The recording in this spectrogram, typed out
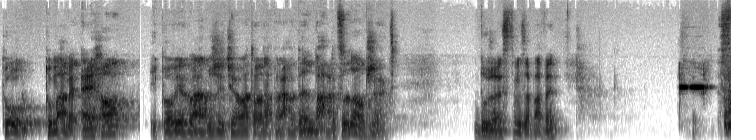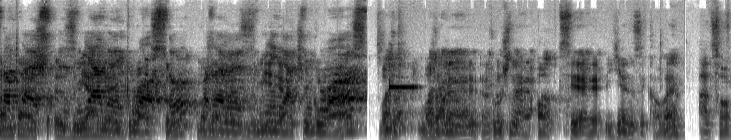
tu, tu mamy echo i powiem Wam, że działa to naprawdę bardzo dobrze. Dużo jest w tym zabawy. Są też zmiany głosu. Możemy zmieniać głos. Może, możemy różne opcje językowe. A co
